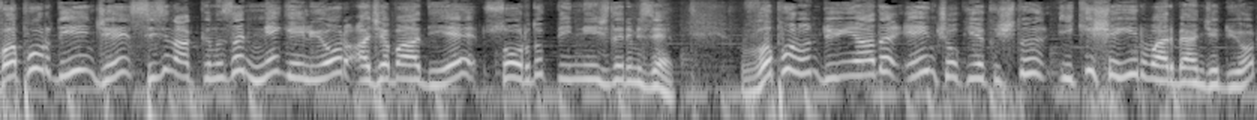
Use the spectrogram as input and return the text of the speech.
vapur deyince sizin aklınıza ne geliyor acaba diye sorduk dinleyicilerimize. Vapurun dünyada en çok yakıştığı iki şehir var bence diyor.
